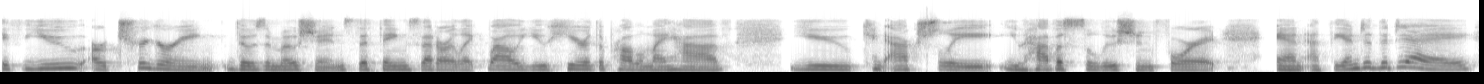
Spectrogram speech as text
if you are triggering those emotions the things that are like wow you hear the problem i have you can actually you have a solution for it. And at the end of the day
